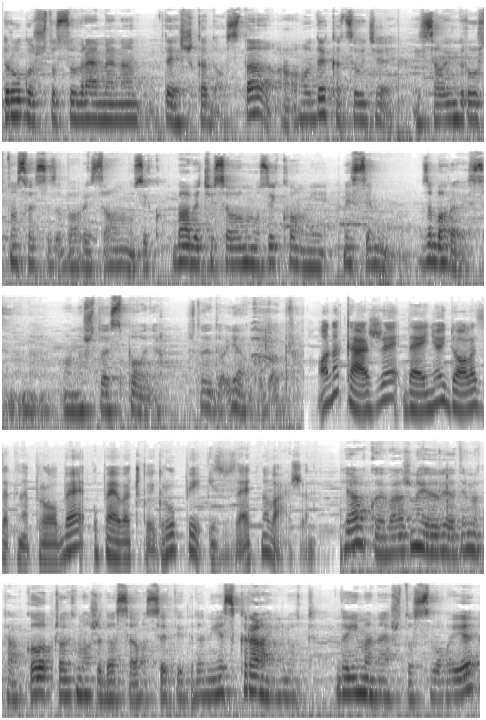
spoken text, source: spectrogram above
Drugo što su vremena teška dosta, a ovde kad se uđe i sa ovim društvom sve se zaboravi sa ovom muzikom. Baveći se ovom muzikom i mislim zaboravi se na ono što je s polja, što je do, jako dobro. Ona kaže da je njoj dolazak na probe u pevačkoj grupi izuzetno važan. Jako je važno jer jedino tako čovjek može da se oseti da nije skrajnut da ima nešto svoje,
